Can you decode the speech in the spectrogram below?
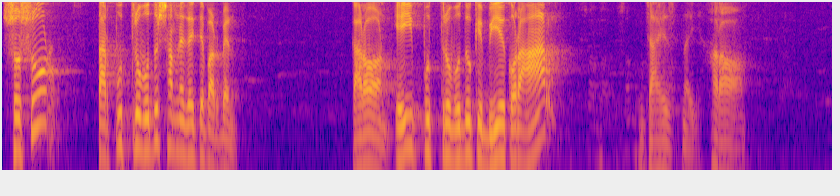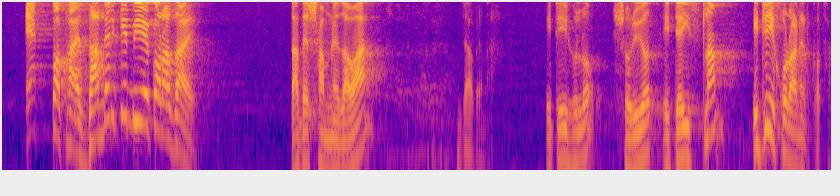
শ্বশুর তার পুত্রবধূর সামনে যাইতে পারবেন। কারণ এই পুত্রবধূকে বিয়ে করা আর জায়েজ নাই, হারাম। এক কথায়, যাদেরকে বিয়ে করা যায়, তাদের সামনে যাওয়া যাবে না। এটাই হলো শরীয়ত, এটাই ইসলাম। এটাই কোরআনের কথা।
